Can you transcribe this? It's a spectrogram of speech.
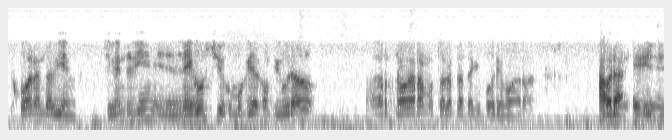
el jugador anda bien, se vende bien y en el negocio como queda configurado no agarramos toda la plata que podríamos agarrar. Ahora, eh,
